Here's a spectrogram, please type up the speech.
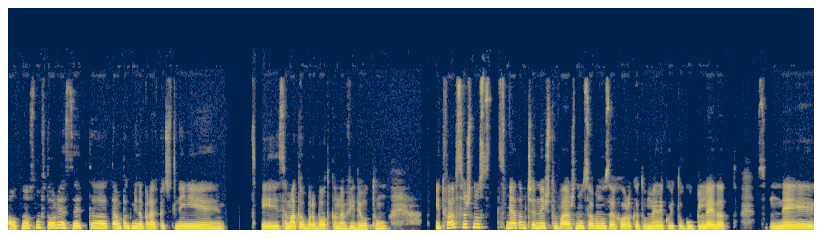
А относно втория сет, там пък ми направи впечатление и самата обработка на видеото. И това всъщност смятам, че е нещо важно, особено за хора като мене, които го гледат, не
